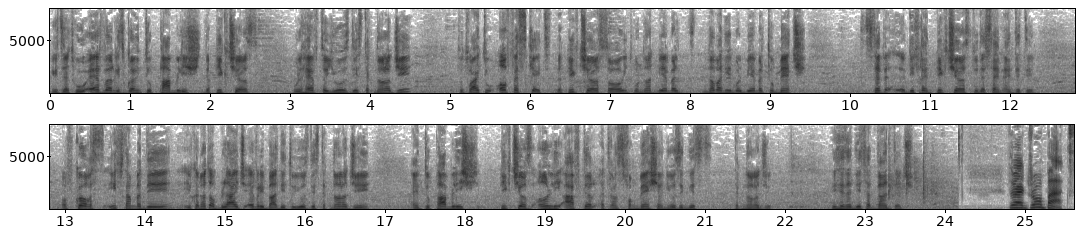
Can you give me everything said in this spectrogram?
is that whoever is going to publish the pictures will have to use this technology to try to obfuscate the picture so it will not be able, nobody will be able to match uh, different pictures to the same entity. Of course, if somebody, you cannot oblige everybody to use this technology and to publish pictures only after a transformation using this technology. This is a disadvantage. There are drawbacks.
